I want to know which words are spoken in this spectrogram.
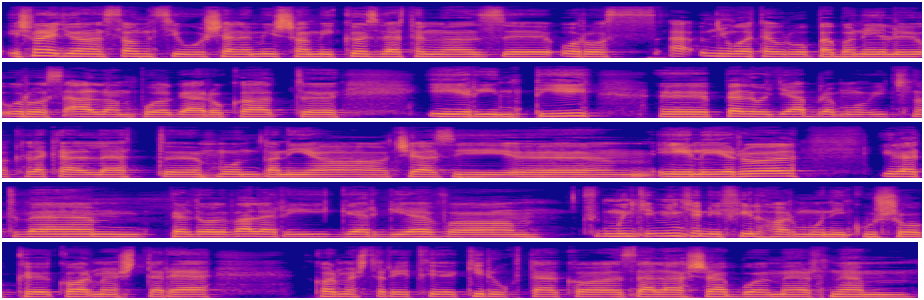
és van egy olyan szankciós elem is, ami közvetlenül az orosz, Nyugat-Európában élő orosz állampolgárokat érinti. Például, hogy Abramovicsnak le kellett mondani a Chelsea éléről, illetve például Valeri Gergiev, a Müncheni filharmonikusok karmestere, karmesterét kirúgták az állásából, mert nem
